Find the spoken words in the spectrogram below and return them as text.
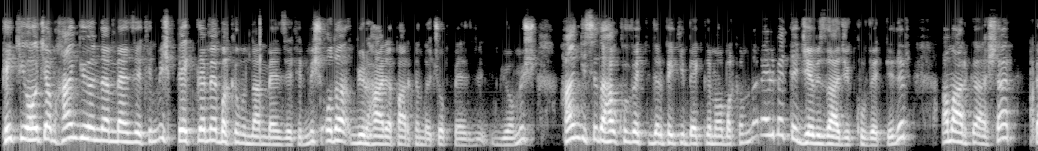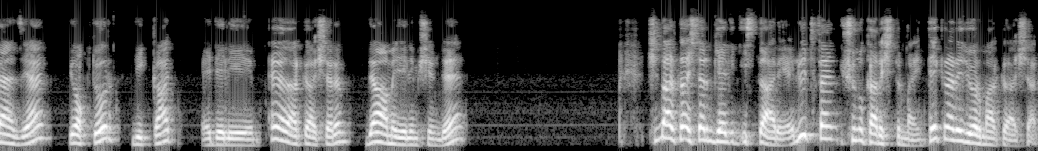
Peki hocam hangi yönden benzetilmiş? Bekleme bakımından benzetilmiş. O da Gülhane Parkı'nda çok benziyormuş. Hangisi daha kuvvetlidir peki bekleme bakımından? Elbette ceviz ağacı kuvvetlidir. Ama arkadaşlar benzeyen yoktur. Dikkat edelim. Evet arkadaşlarım devam edelim şimdi. Şimdi arkadaşlarım geldik istihareye. Lütfen şunu karıştırmayın. Tekrar ediyorum arkadaşlar.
